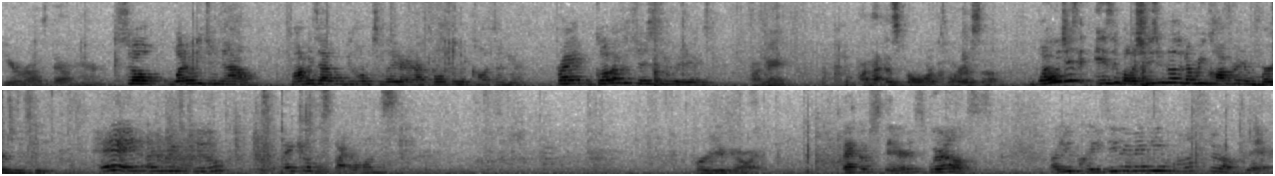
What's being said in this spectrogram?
hear us down here. So, what do we do now? Mom and Dad won't be home till later, and our phones will make calls down here. Brian, go back upstairs and see what it is. Why me? Why not Isabelle or Clarissa? Why would just Isabelle? She doesn't know the number you call for an emergency. Hey, I'm brave too. I killed a spider once. Where are you going? Back upstairs? Where else? Are you crazy? There may be a monster up there.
